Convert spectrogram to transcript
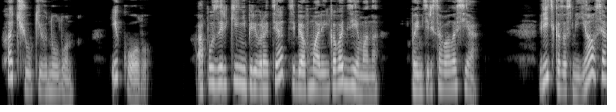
«Хочу», — кивнул он. «И колу». «А пузырьки не превратят тебя в маленького демона?» — поинтересовалась я. Витька засмеялся,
